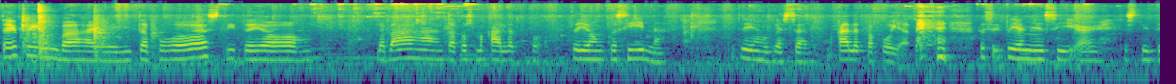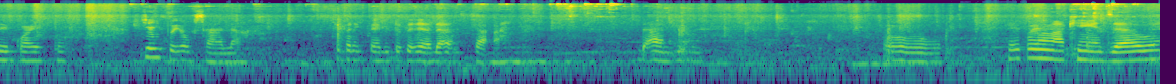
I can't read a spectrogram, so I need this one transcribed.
Tayo po yung bahay. Tapos, dito yung labahan. Tapos, makalat po. Ito yung kusina. Ito yung hugasan. Makalat pa po yan. Tapos, ito yan yung CR. Tapos, dito yung kwarto. Diyan po yung sala. Ito balik tayo dito tayo daan sa daan. So, ito po yung aking ajawa.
